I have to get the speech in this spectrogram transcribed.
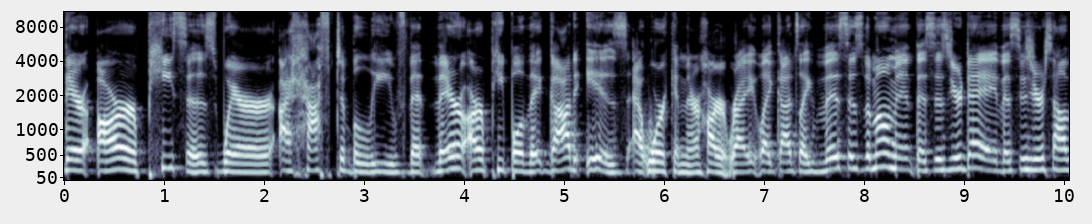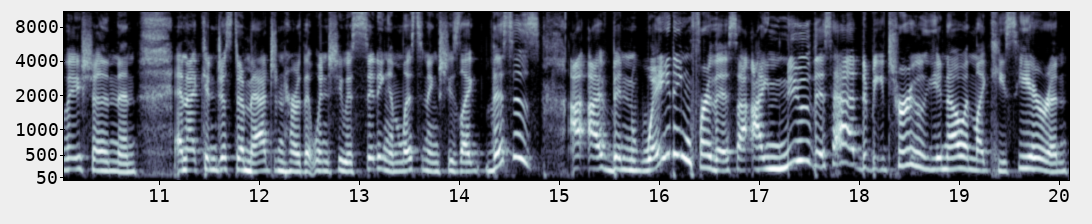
there are pieces where I have to believe that there are people that God is at work in their heart, right? Like God's like, this is the moment, this is your day, this is your salvation. And and I can just imagine her that when she was sitting and listening, she's like, This is I, have been waiting for this. I, I, knew this had to be true, you know, and like he's here. And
